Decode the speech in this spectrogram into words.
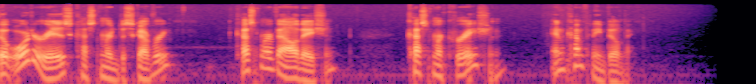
The order is customer discovery, customer validation, customer creation, and company building.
